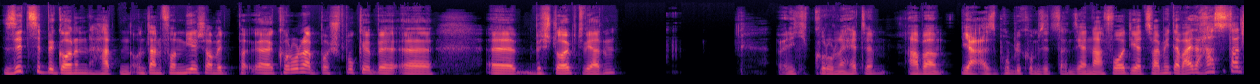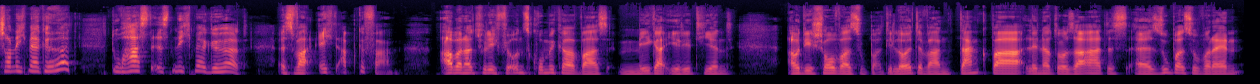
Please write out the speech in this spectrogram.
Sitze begonnen hatten und dann von mir schon mit äh, Corona-Spucke be, äh, äh, bestäubt werden, wenn ich Corona hätte. Aber ja, also Publikum sitzt dann sehr nah vor dir, zwei Meter weiter, hast du es dann schon nicht mehr gehört. Du hast es nicht mehr gehört. Es war echt abgefahren. Aber natürlich für uns Komiker war es mega irritierend. Aber die Show war super. Die Leute waren dankbar. Lennart Rosar hat es äh, super souverän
